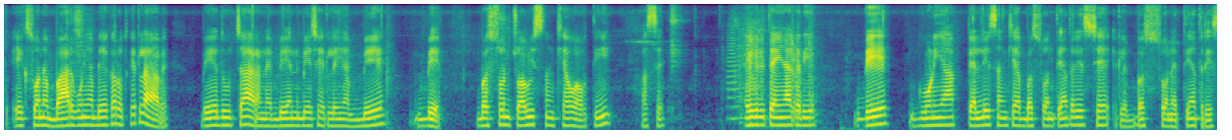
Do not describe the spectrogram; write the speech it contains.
તો એકસો ને બાર ગુણ્યા બે કરો તો કેટલા આવે? બે દુ ચાર અને બે ને બે છે એટલે અહીંયા બે બે. બસો ને ચોવીસ સંખ્યાઓ આવતી હશે. એવી રીતે અહીંયા કરીએ. બે ગુણ્યા પહેલી સંખ્યા બસો ને તેત્રીસ છે એટલે બસો ને તેત્રીસ.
